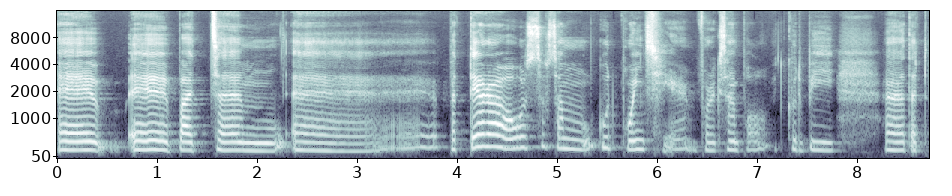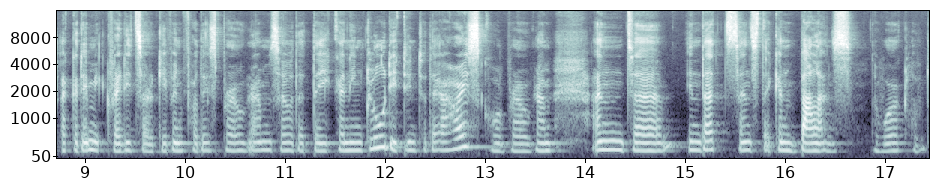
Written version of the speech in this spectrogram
Uh, uh, but um, uh, but there are also some good points here. For example, it could be uh, that academic credits are given for this program so that they can include it into their high school program, and uh, in that sense, they can balance the workload.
